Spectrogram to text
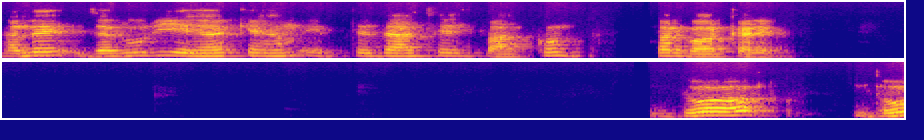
हमें ज़रूरी है कि हम इब्तदा से इस बात को पर गौर करें। दो दो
